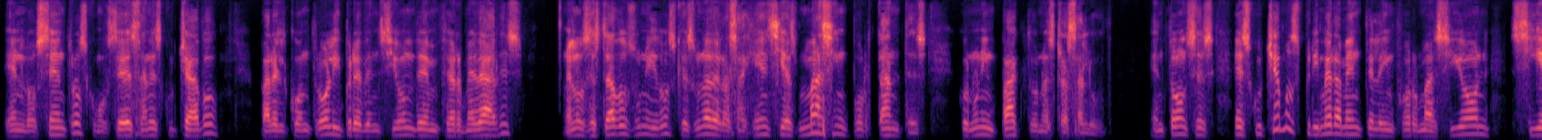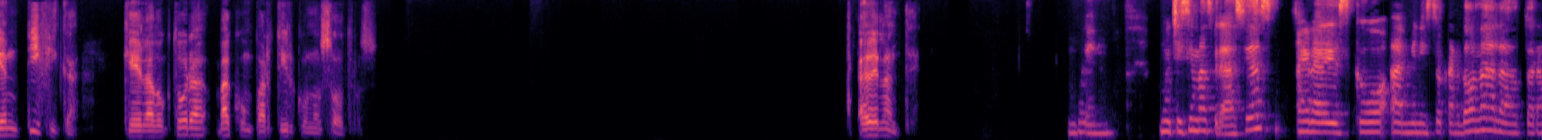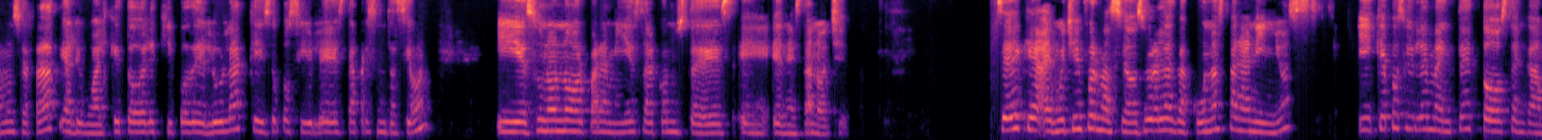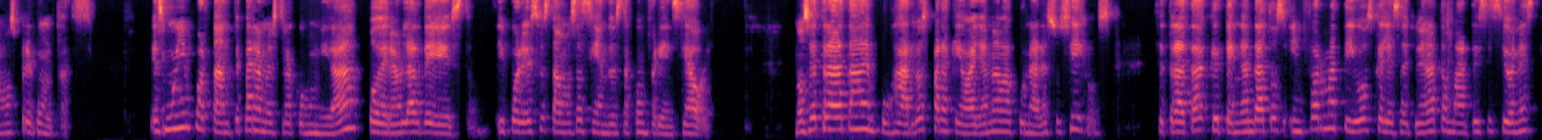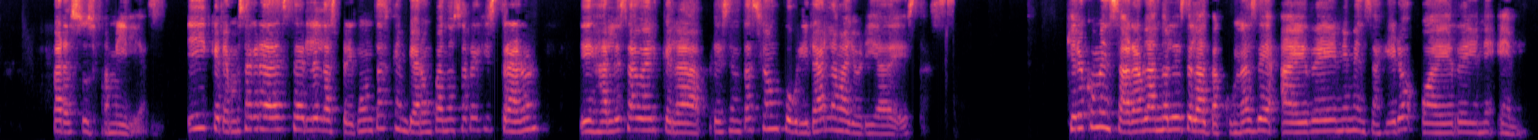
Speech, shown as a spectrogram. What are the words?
en los centros, como ustedes han escuchado, para el control y prevención de enfermedades en los Estados Unidos, que es una de las agencias más importantes con un impacto en nuestra salud. Entonces, escuchemos primeramente la información científica que la doctora va a compartir con nosotros. Adelante. Bueno, muchísimas gracias. Agradezco al ministro Cardona, a la doctora Monserrat y al igual que todo el equipo de Lula que hizo posible esta presentación y es un honor para mí estar con ustedes eh, en esta noche. Sé que hay mucha información sobre las vacunas para niños y que posiblemente todos tengamos preguntas. Es muy importante para nuestra comunidad poder hablar de esto y por eso estamos haciendo esta conferencia hoy. No se trata de empujarlos para que vayan a vacunar a sus hijos. Se trata que tengan datos informativos que les ayuden a tomar decisiones para sus familias y queremos agradecerles las preguntas que enviaron cuando se registraron y dejarles saber que la presentación cubrirá la mayoría de estas. Quiero comenzar hablándoles de las vacunas de ARN mensajero o ARNM.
